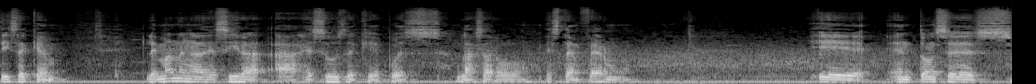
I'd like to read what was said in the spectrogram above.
dice que le mandan a decir a, Jesús de que pues Lázaro está enfermo y entonces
